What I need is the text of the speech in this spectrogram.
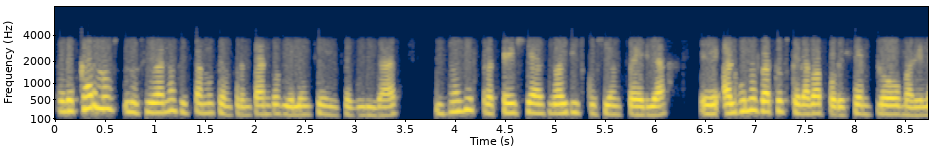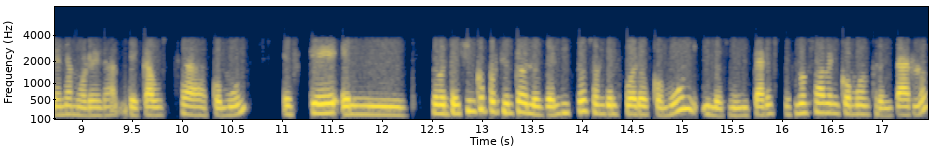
Pero, Carlos, los ciudadanos estamos enfrentando violencia e inseguridad y no hay estrategias, no hay discusión seria. Eh, algunos datos que daba, por ejemplo, Marielena Morera de Causa Común, es que el 95% de los delitos son del fuero común y los militares pues no saben cómo enfrentarlos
